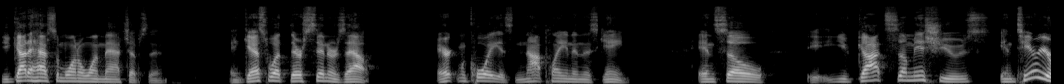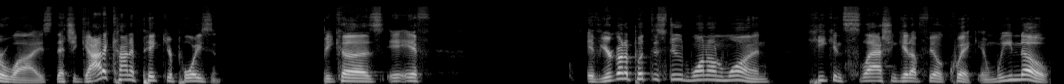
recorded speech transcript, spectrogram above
You got to have some one on one matchups then. And guess what? Their center's out. Erik McCoy is not playing in this game. And so you've got some issues interior wise that you got to kind of pick your poison. Because if if you're going to put this dude one on one he can slash and get upfield quick. And we know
